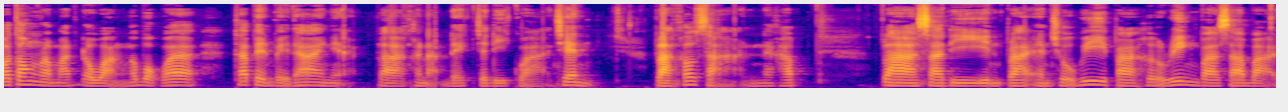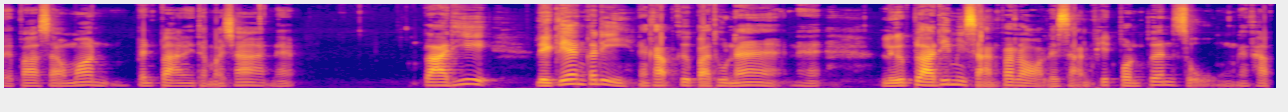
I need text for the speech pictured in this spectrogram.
ก็ต้องระมัดระวังเขาบอกว่าถ้าเป็นไปได้เนี่ยปลาขนาดเล็กจะดีกว่า เช่น ปลาข้าวสารนะครับ ปลาซาดีน ปลาแอนโชวีปลาเฮอริงปลาซาบะหรือปลาแซลมอน เป็นปลาในธรรมชาตินะ ปลาที่หลีกเลี่ยงก็ดีนะครับคือปลาทูน่านะฮะหรือปลาที่มีสารประหลอดหรือสารพิษปนเปื้อนสูงนะครับ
